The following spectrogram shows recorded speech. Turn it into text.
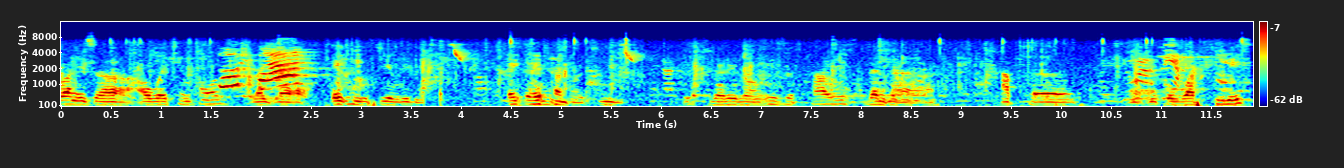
one is uh, our temple, like uh, 800 year already. Eight eight hundred. It's very long. It's a palace. Then uh, after uh, Angkor Wat finished,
